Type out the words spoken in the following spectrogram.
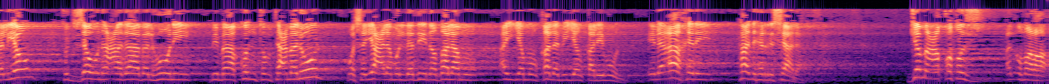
فاليوم تجزون عذاب الهون بما كنتم تعملون وسيعلم الذين ظلموا أي منقلب ينقلبون. إلى آخر هذه الرسالة. جمع قطز الأمراء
